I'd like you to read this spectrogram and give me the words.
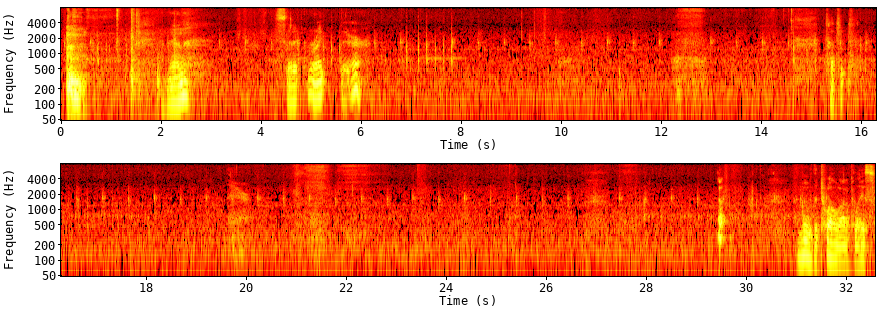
and then set it right there. Touch it. There. Oh. Move the 12 out of place.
